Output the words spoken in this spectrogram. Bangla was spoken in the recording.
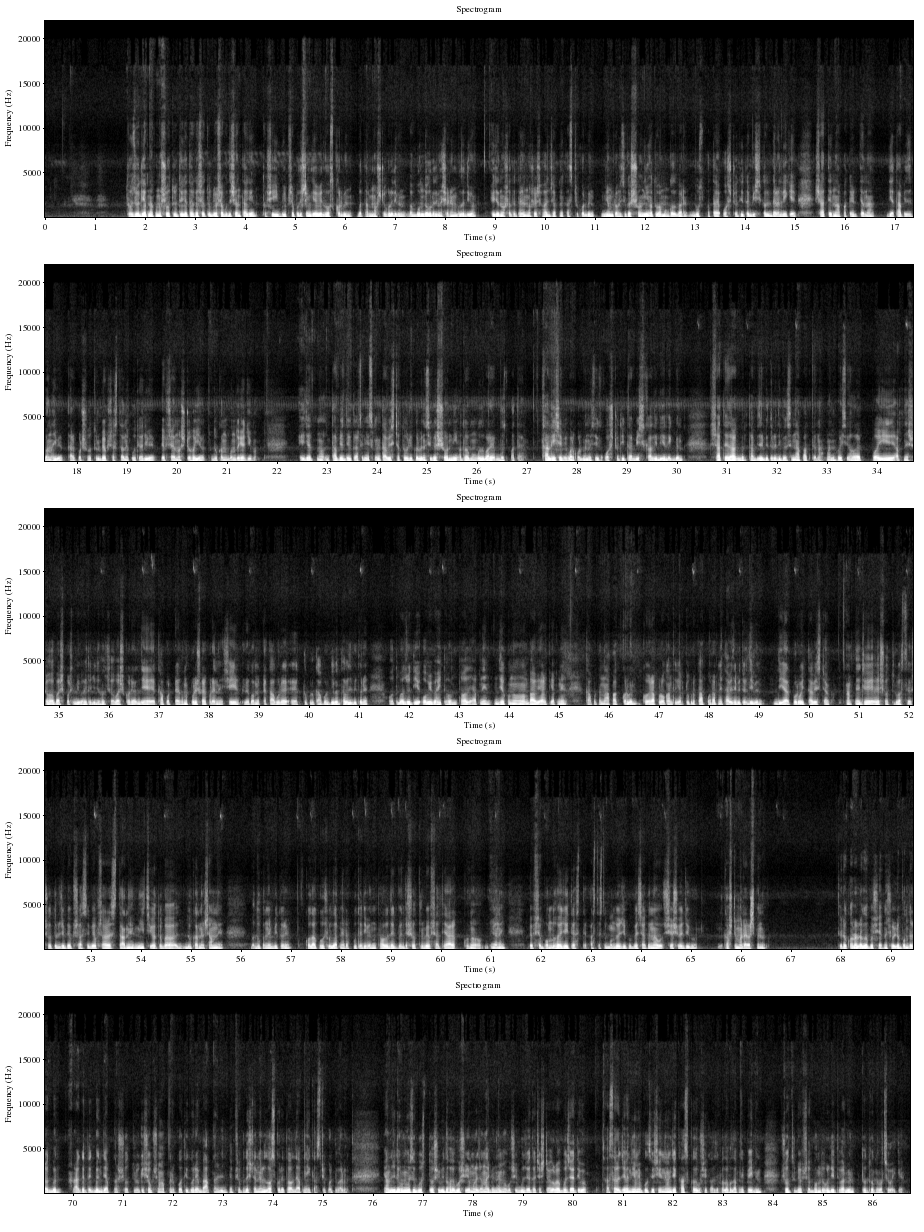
তো যদি আপনার কোনো শত্রু থেকে থাকে শত্রু ব্যবসা প্রতিষ্ঠান থাকে, তো সেই ব্যবসা প্রতিষ্ঠান কীভাবে লস করবেন বা তার নষ্ট করে দেবেন বা বন্ধ করে দেবেন সেটা আমি বলে দিব। এই যে নকশাতে তাহলে নকশার সাহায্যে আপনি কাজটি করবেন। নিয়মটা হচ্ছে শনি অথবা মঙ্গলবার বুঝ পাতায় অষ্টতিতা বিষকাল দ্বারা লিখে সাথে না পাকের তেনা দিয়ে তাবিজ বানাইবে, তারপর শত্রুর ব্যবসা স্থানে পুঁতিয়া দিবে ব্যবসায় নষ্ট হইয়া দোকান বন্ধ হয়ে যাবে এই যে তাবিজ দেখতে পাচ্ছেন স্ক্রিনে তাবিজটা তৈরি করবেন হচ্ছে শনি অথবা মঙ্গলবারে বুঝ পাতায়। খালি হিসেবে ব্যবহার করবেন হচ্ছে অষ্টতিতা বিষ কালি দিয়ে লিখবেন। সাথে রাখবেন, তাবিজের ভিতরে দিবে হচ্ছে না পাকতে না। মানে হয়েছে হয়, ওই আপনি সহবাস করছে বিবাহিত যদি হন সহবাস করে যে কাপড়টা এখনও পরিষ্কার করে নেয় সেই রকম একটা কাপড়ে এক টুকরো কাপড় দিবেন তাবিজের ভিতরে। অথবা যদি অবিবাহিত হন, তাহলে আপনি যে কোনোভাবে আর কি আপনি কাপড়টা না পাক করবেন করার পর ওখান থেকে এক টুকরো কাপড় আপনি তাবিজের ভিতরে দিবেন। দেওয়ার পর ওই তাবিজটা আপনি যে শত্রু আছে, শত্রুর যে ব্যবসা আছে, ব্যবসার স্থানে, নিচে অথবা দোকানের সামনে বা দোকানের ভিতরে কলা কৌশলে আপনি এটা পুঁতে দিবেন, তাহলে দেখবেন যে শত্রু ব্যবসাতে আর কোনো ইয়ে নেই। ব্যবসা বন্ধ হয়ে যাইতে আস্তে আস্তে আস্তে বন্ধ হয়ে যাব বেচা কেনাও শেষ হয়ে যাব কাস্টমার আর আসবে না। তো এটা করার আগে অবশ্যই আপনার শরীরটা বন্ধ রাখবেন, আর আগে দেখবেন যে আপনার শত্রু কি সবসময় আপনার ক্ষতি করে বা আপনার যদি ব্যবসা প্রতিষ্ঠানের লস করে, তাহলে আপনি এই কাজটি করতে পারবেন। এখন যদি কোনো কিছু বুঝতে অসুবিধা হয়, অবশ্যই আমরা জানাবেন আমি অবশ্যই বুঝাই দেওয়ার চেষ্টা করব বুঝাই দেবো। তাছাড়া যে নিয়মে বলছি, সেই নিয়মে যে কাজ করব সেই কাজে ফলাফল আপনি পেয়েবেন শত্রু ব্যবসা বন্ধ করে দিতে পারবেন। তো ধন্যবাদ সবাইকে।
